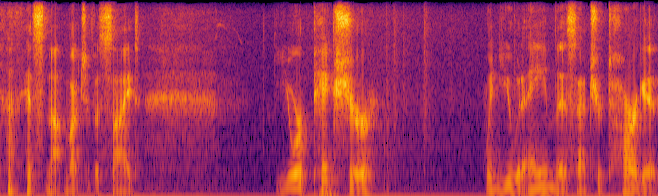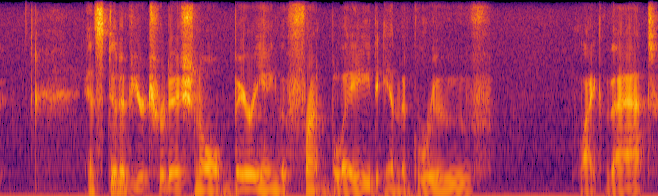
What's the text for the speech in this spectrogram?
it's not much of a sight. Your picture, when you would aim this at your target, instead of your traditional burying the front blade in the groove like that,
